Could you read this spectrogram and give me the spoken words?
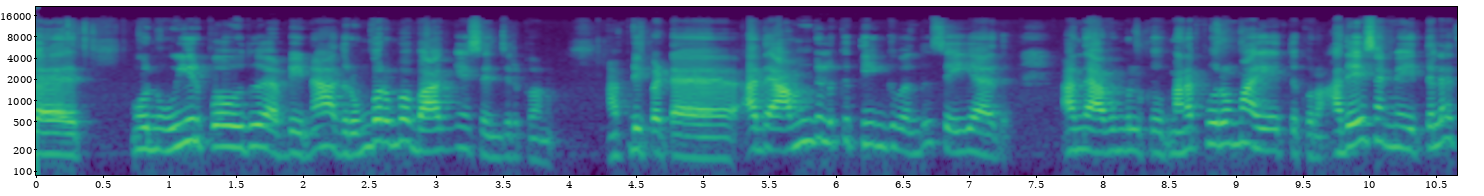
க ஒன்று உயிர் போகுது அப்படின்னா அது ரொம்ப ரொம்ப பாக்கியம் செஞ்சுருக்கணும். அப்படிப்பட்ட அது அவங்களுக்கு தீங்கு வந்து செய்யாது. அந்த அவங்களுக்கு மனப்பூர்வமாக ஏற்றுக்கிறோம் அதே சமயத்தில்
